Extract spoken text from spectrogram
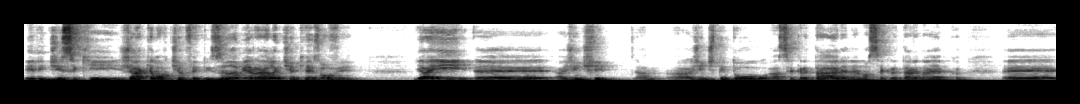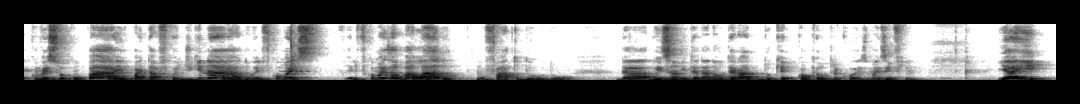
Ele disse que já que ela tinha feito o exame, era ela que tinha que resolver. E aí é, a, gente, a, a, gente tentou, a secretária, né, a nossa secretária na época, é, conversou com o pai, o pai tá, ficou indignado, ele ficou mais, ele ficou mais abalado com o fato do, do, da, do exame ter dado alterado do que qualquer outra coisa, mas enfim. E aí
